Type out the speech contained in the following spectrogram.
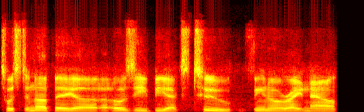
twisting up a, uh, a OZ BX2 pheno right now,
